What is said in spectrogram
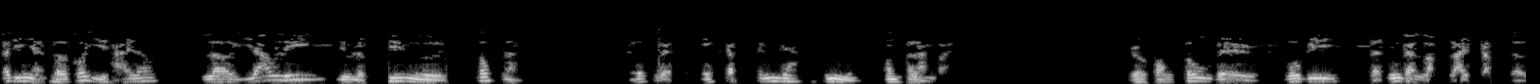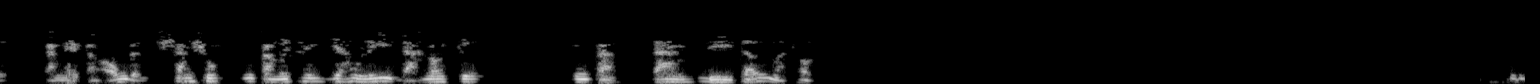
Ta đi nhà thờ có gì hại đâu. Lời giáo lý điều lực thiên người tốt lành. Tốt về tốt cách tính giá của người, không phải làm vậy. Rồi còn tu về vô vi là chúng ta lập lại trật tự càng ngày càng ổn định, sáng suốt, chúng ta mới thấy giáo lý đã nói trước. Chúng ta đang đi tới mà thôi.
